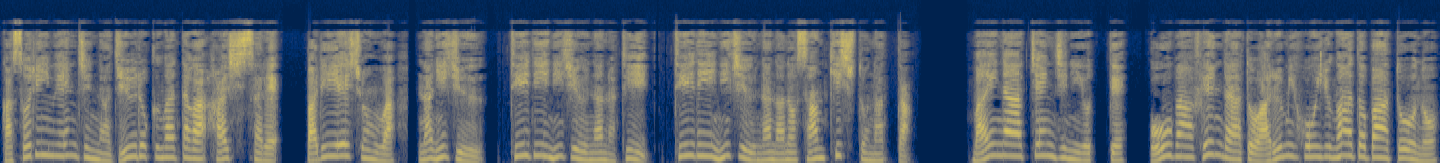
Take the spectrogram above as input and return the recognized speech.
ガソリンエンジン NA16型が廃止され、バリエーションは NA20、TD27T、TD27 の3機種となった。マイナーチェンジによって、オーバーフェンダーとアルミホイルガードバー等の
